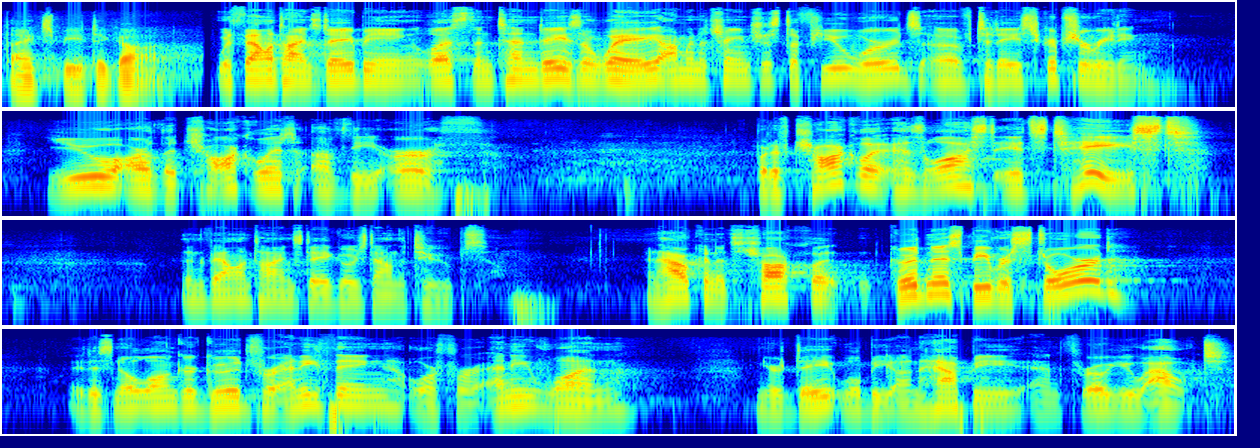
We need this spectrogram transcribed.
Thanks be to God. With Valentine's Day being less than 10 days away, I'm going to change just a few words of today's scripture reading. You are the chocolate of the earth. But if chocolate has lost its taste, then Valentine's Day goes down the tubes. And how can its chocolate goodness be restored? It is no longer good for anything or for anyone. Your date will be unhappy and throw you out.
